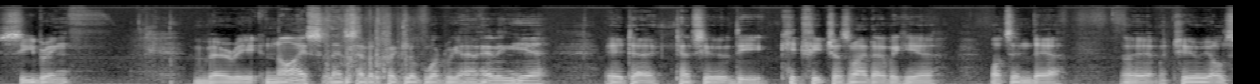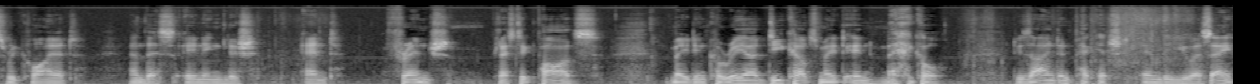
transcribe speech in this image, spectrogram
Sebring. Very nice. Let's have a quick look what we are having here. It uh, tells you the kit features right over here, what's in there, the materials required, and this in English and French. Plastic parts, made in Korea, decals made in Mexico, designed and packaged in the USA.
